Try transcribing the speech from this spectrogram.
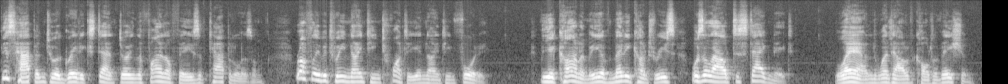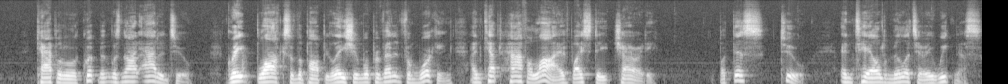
This happened to a great extent during the final phase of capitalism, roughly between 1920 and 1940. The economy of many countries was allowed to stagnate. Land went out of cultivation. Capital equipment was not added to. Great blocks of the population were prevented from working and kept half alive by state charity. But this, too, entailed military weakness,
